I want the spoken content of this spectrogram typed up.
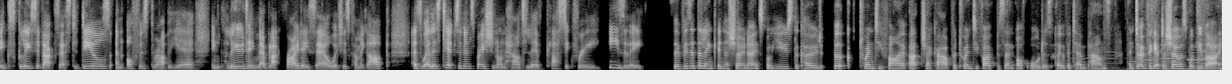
exclusive access to deals and offers throughout the year, including their Black Friday sale, which is coming up, as well as tips and inspiration on how to live plastic free easily. So visit the link in the show notes or use the code BOOK25 at checkout for 25% off orders over £10. And don't forget to show us what you buy.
